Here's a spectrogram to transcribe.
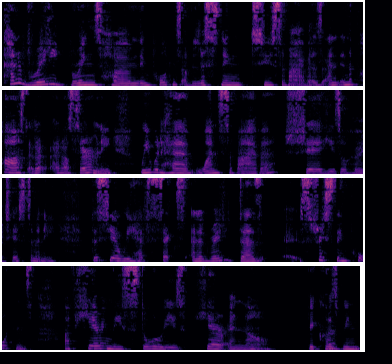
kind of really brings home the importance of listening to survivors. And in the past, at, a, at our ceremony, we would have one survivor share his or her testimony. This year we have six, and it really does uh, stress the importance of hearing these stories here and now, because we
